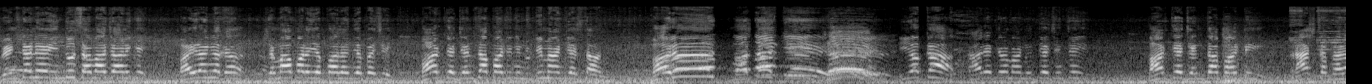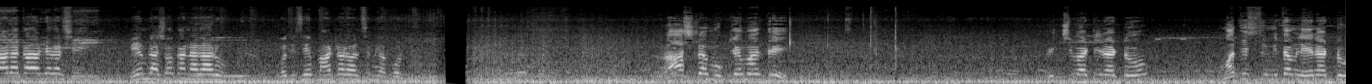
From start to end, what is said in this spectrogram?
వెంటనే హిందూ సమాజానికి బహిరంగ క- క్షమాపణ చెప్పాలని చెప్పేసి భారతీయ జనతా పార్టీ నిన్ను డిమాండ్ చేస్తా ఉంది. భారత్ ఈ యొక్క కార్యక్రమాన్ని ఉద్దేశించి భారతీయ జనతా పార్టీ రాష్ట్ర ప్రధాన కార్యదర్శి వేముల అశోక్ అన్న గారు కొద్దిసేపు మాట్లాడవలసిందిగా కోరుతున్నాను. రాష్ట్ర ముఖ్యమంత్రి పిచ్చి పట్టినట్టు మతి స్థిమితం లేనట్టు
